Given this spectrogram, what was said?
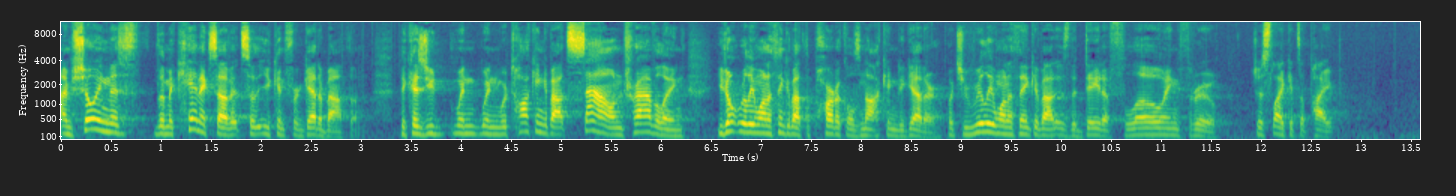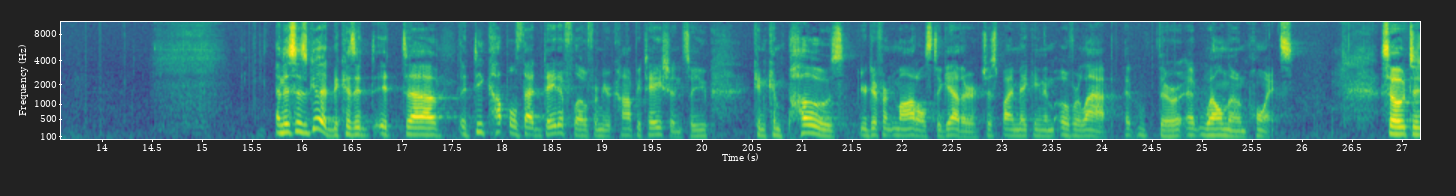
I'm showing this, the mechanics of it so that you can forget about them. Because you, when, when we're talking about sound traveling, you don't really want to think about the particles knocking together. What you really want to think about is the data flowing through, just like it's a pipe. And this is good because it, it, uh, it decouples that data flow from your computation. So you can compose your different models together just by making them overlap at, at well-known points. So to,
